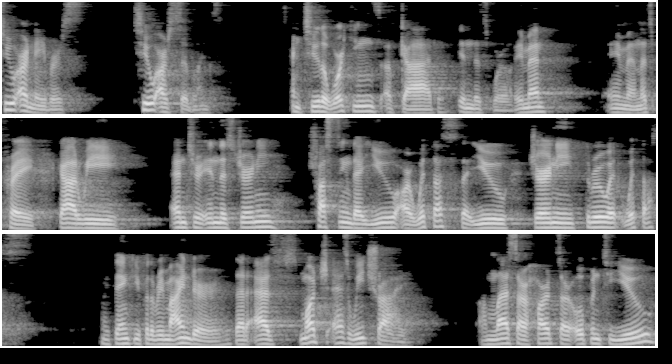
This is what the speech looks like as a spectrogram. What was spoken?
to our neighbors, to our siblings, and to the workings of God in this world. Amen. Amen. Let's pray. God, we enter in this journey trusting that you are with us, that you journey through it with us. We thank you for the reminder that as much as we try, unless our hearts are open to you,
